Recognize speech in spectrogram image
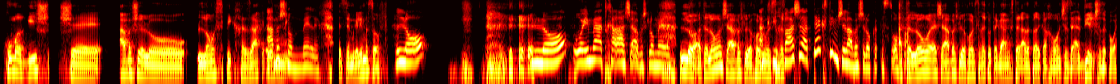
הוא מרגיש שאבא שלו לא מספיק חזק. אבא הם- שלו מלך. אז הם מגלים בסוף. לא, לא, רואים מההתחלה שאבא שלו מלך. לא, אתה לא רואה שאבא שלו יכול לשחק... הכתיבה של הטקסטים של אבא שלו קטסטרופה. אתה לא רואה שאבא שלו יכול לשחק אותה גנגסטר עד הפרק האחרון שזה אדיר כשזה קורה.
